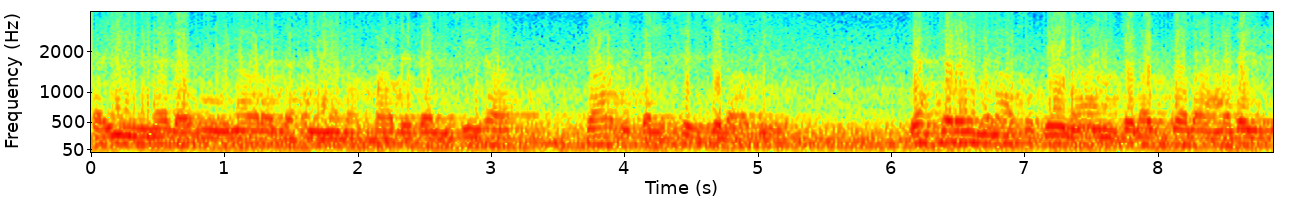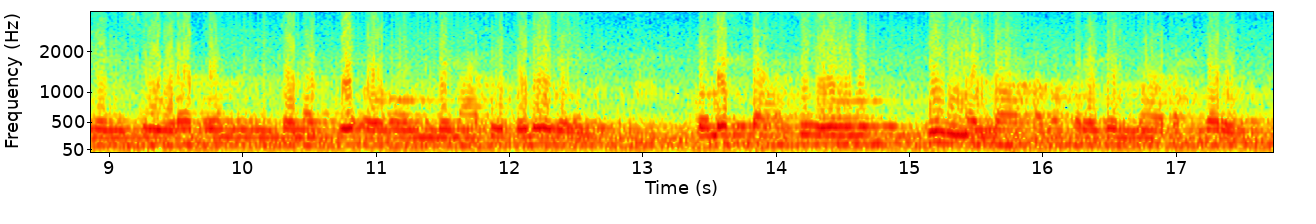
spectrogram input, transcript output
فإن له نار جهنم خالدا فيها؟ ذلك الخزي العظيم. يحذر المنافقون أن تنزل عليهم سورة تنبئهم بما في قلوبهم. قل استهزئوا إن الله مخرج ما تحذرون.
